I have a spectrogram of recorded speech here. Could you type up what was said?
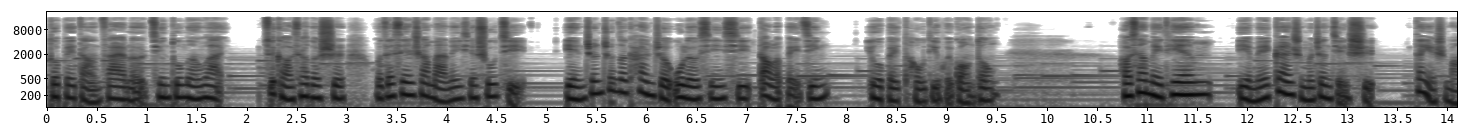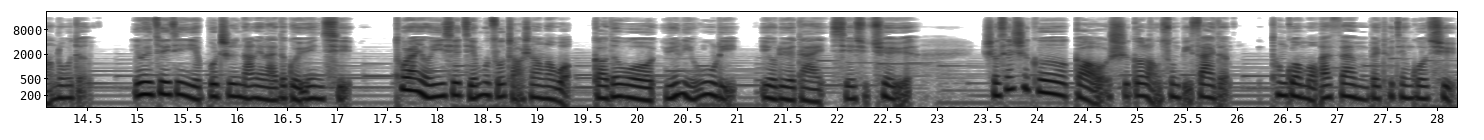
都被挡在了京都门外。最搞笑的是，我在线上买了一些书籍，眼睁睁地看着物流信息到了北京，又被投递回广东。好像每天也没干什么正经事，但也是忙碌的。因为最近也不知哪里来的鬼运气，突然有一些节目组找上了我，搞得我云里雾里，又略带些许雀跃。首先是个搞诗歌朗诵比赛的，通过某 FM 被推荐过去。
